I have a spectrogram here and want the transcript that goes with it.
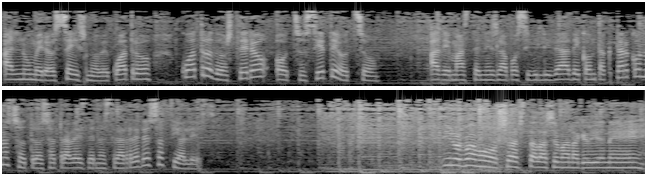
al número 694-420-878. Además tenéis la posibilidad de contactar con nosotros a través de nuestras redes sociales. Y nos vamos hasta la semana que viene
